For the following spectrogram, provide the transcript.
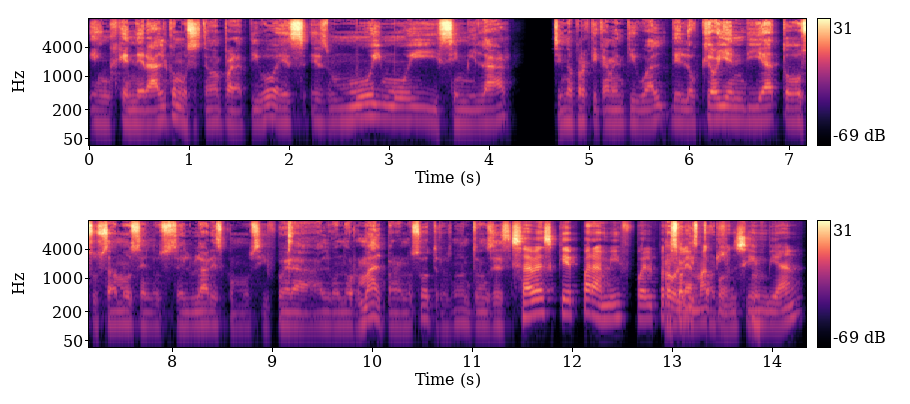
en general como sistema operativo es, es muy, muy similar, sino prácticamente igual, de lo que hoy en día todos usamos en los celulares como si fuera algo normal para nosotros, ¿no? Entonces. ¿Sabes qué para mí fue el problema con Symbian?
